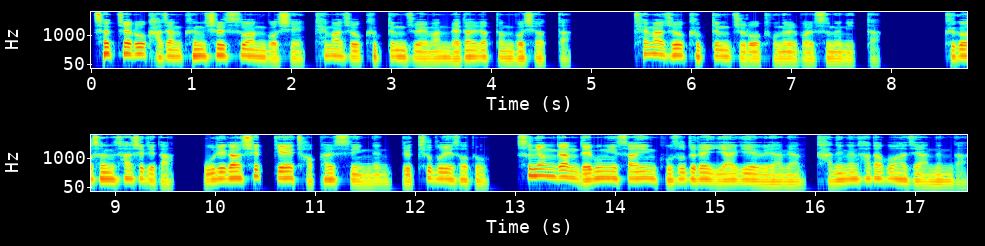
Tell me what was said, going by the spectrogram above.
셋째로 가장 큰 실수한 것이 테마주 급등주에만 매달렸던 것이었다. 테마주 급등주로 돈을 벌 수는 있다. 그것은 사실이다. 우리가 쉽게 접할 수 있는 유튜브에서도 수년간 내공이 쌓인 고수들의 이야기에 의하면 가능은 하다고 하지 않는가.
